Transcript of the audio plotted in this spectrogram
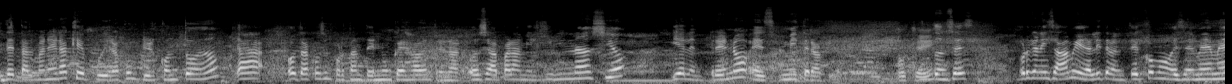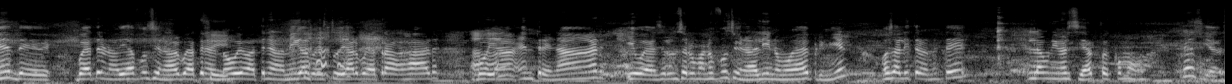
de tal manera que pudiera cumplir con todo. Ah, otra cosa importante, nunca he dejado de entrenar. O sea, para mí el gimnasio y el entreno es mi terapia. Ok. Entonces organizaba mi vida literalmente como ese meme de voy a tener una vida funcional, voy a tener Sí. novio, voy a tener amigas, voy a estudiar, voy a trabajar, voy a entrenar y voy a ser un ser humano funcional y no me voy a deprimir. O sea, literalmente la universidad fue como, gracias.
